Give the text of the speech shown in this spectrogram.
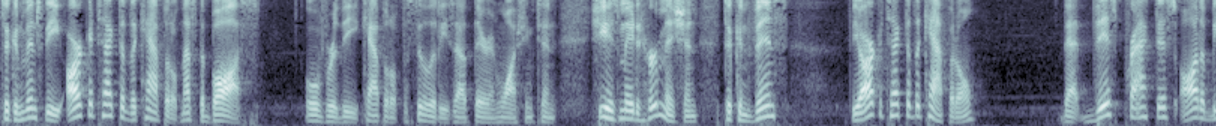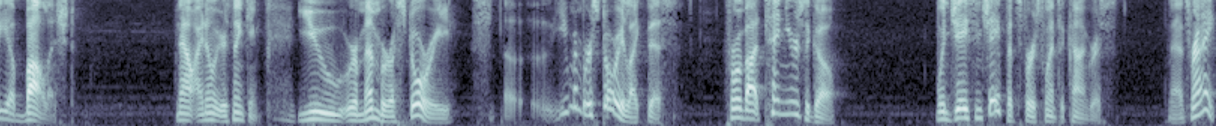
to convince the architect of the Capitol, that's the boss over the Capitol facilities out there in Washington, she has made it her mission to convince the architect of the Capitol that this practice ought to be abolished. Now, I know what you're thinking you remember a story. Uh, you remember a story like this from about 10 years ago when Jason Chaffetz first went to Congress. That's right.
